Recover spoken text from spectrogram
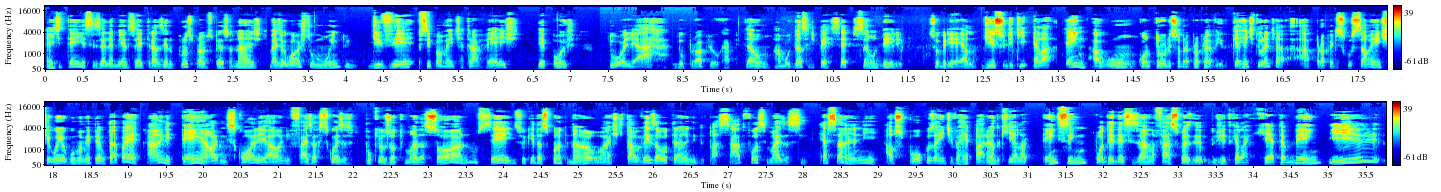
A gente tem esses elementos aí trazendo para os próprios personagens, mas eu gosto muito de ver, principalmente através depois do olhar do próprio capitão, a mudança de percepção dele sobre ela, disso de que ela tem algum controle sobre a própria vida. Porque a gente, durante a, a própria discussão, a gente chegou em algum momento a perguntar: ué, a Anne tem, a Anne escolhe, a Anne faz as coisas porque os outros mandam só? Não sei, isso aqui das quantas. Não, acho que talvez a outra Anne do passado fosse mais assim. Essa Anne, aos poucos, a gente vai reparando que ela tem sim poder de decisão, ela faz as coisas do, do jeito que ela quer também. E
